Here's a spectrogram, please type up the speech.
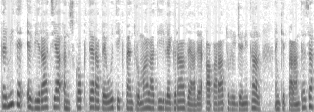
permite evirația în scop terapeutic pentru maladiile grave ale aparatului genital, închid paranteza,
